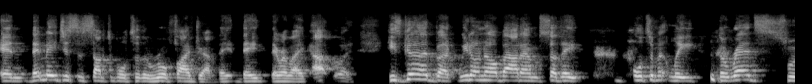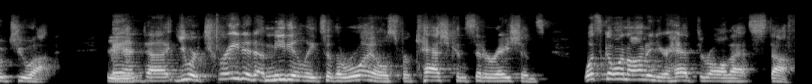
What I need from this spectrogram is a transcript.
and they made you susceptible to the Rule Five draft. They they they were like, oh, he's good, but we don't know about him. So they ultimately the Reds swooped you up, mm-hmm. and uh, you were traded immediately to the Royals for cash considerations. What's going on in your head through all that stuff?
